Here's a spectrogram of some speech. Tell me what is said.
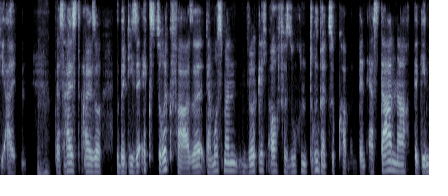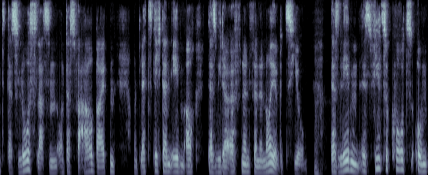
die alten. Mhm. Das heißt also, über diese Ex-Zurück-Phase, da muss man wirklich auch versuchen, drüber zu kommen. Denn erst danach beginnt das Loslassen und das Verarbeiten und letztlich dann eben auch das Wiederöffnen für eine neue Beziehung. Mhm. Das Leben ist viel zu kurz, um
